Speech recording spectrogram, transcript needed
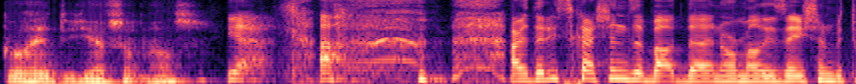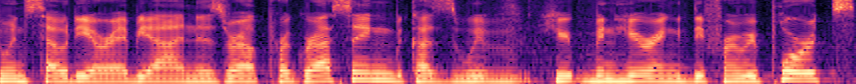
Go ahead. Did you have something else? Yeah. Uh, are the discussions about the normalization between Saudi Arabia and Israel progressing? Because we've he- been hearing different reports.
